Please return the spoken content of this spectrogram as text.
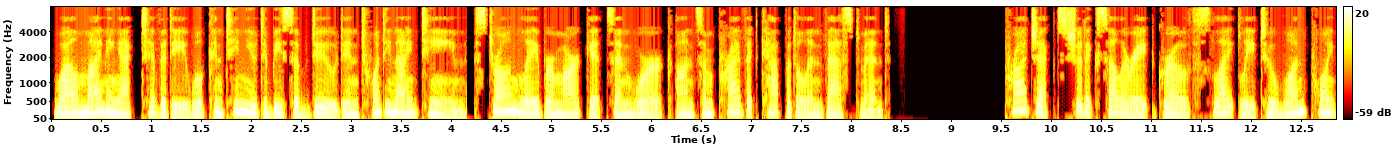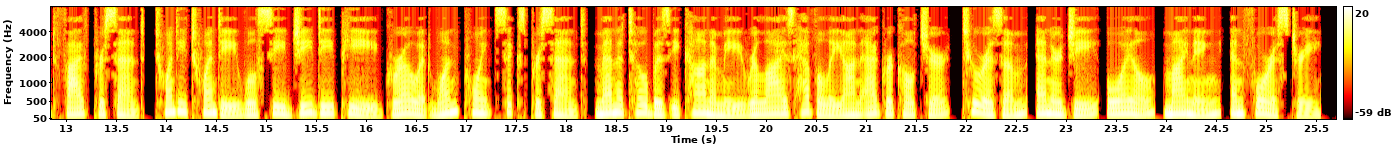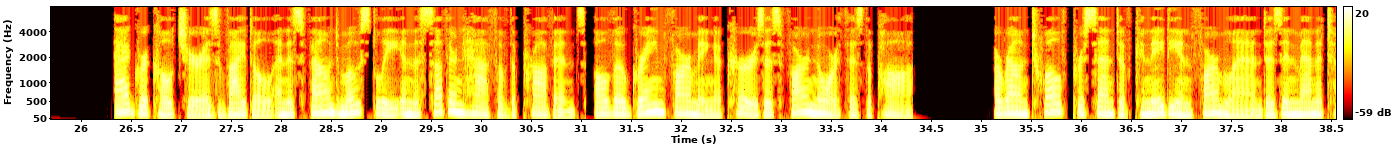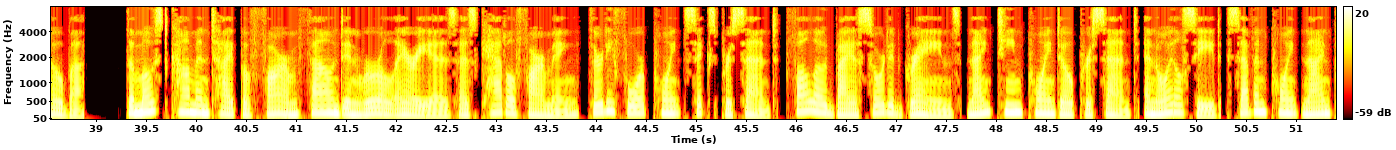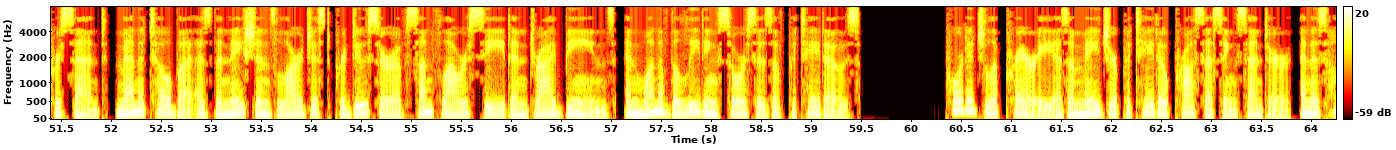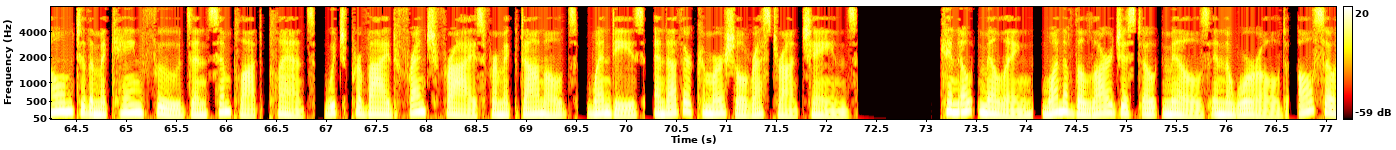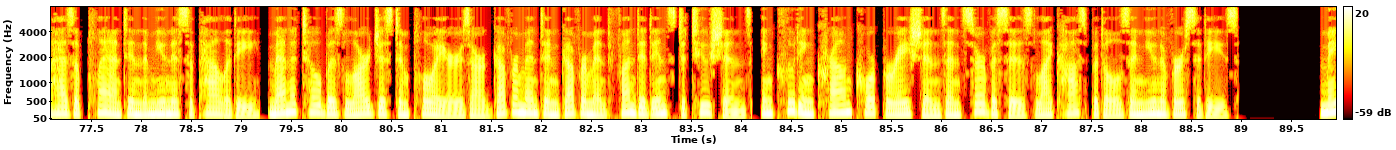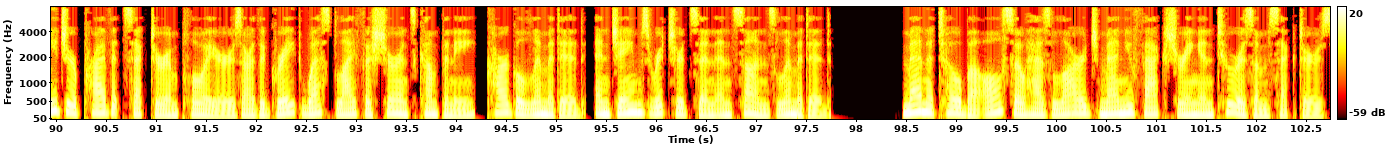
While mining activity will continue to be subdued in 2019, strong labor markets and work on some private capital investment, Projects should accelerate growth slightly to 1.5%. 2020 will see GDP grow at 1.6%. Manitoba's economy relies heavily on agriculture, tourism, energy, oil, mining, and forestry. Agriculture is vital and is found mostly in the southern half of the province, although grain farming occurs as far north as the Pas. Around 12% of Canadian farmland is in Manitoba. The most common type of farm found in rural areas is cattle farming 34.6%, followed by assorted grains 19.0% and oilseed 7.9%. Manitoba is the nation's largest producer of sunflower seed and dry beans, and one of the leading sources of potatoes. Portage-la Prairie is a major potato processing center, and is home to the McCain Foods and Simplot plants, which provide French fries for McDonald's, Wendy's, and other commercial restaurant chains. Can Oat Milling, one of the largest oat mills in the world, also has a plant in the municipality. Manitoba's largest employers are government and government funded institutions, including Crown corporations and services like hospitals and universities. Major private sector employers are the Great West Life Assurance Company, Cargill Limited, and James Richardson and Sons Limited. Manitoba also has large manufacturing and tourism sectors.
